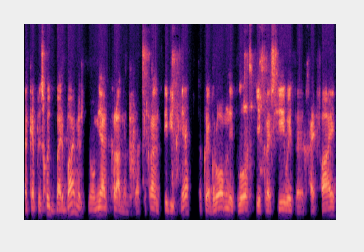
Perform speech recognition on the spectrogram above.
такая происходит борьба между двумя экранами. Да? Экран телевидения, такой огромный, плоский, красивый, хай-фай,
